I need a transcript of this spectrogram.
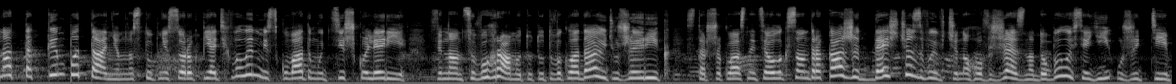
Над таким питанням наступні 45 хвилин міскуватимуть ці школярі. Фінансову грамоту тут викладають уже рік. Старшокласниця Олександра каже, дещо з вивченого вже знадобилося їй у житті.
